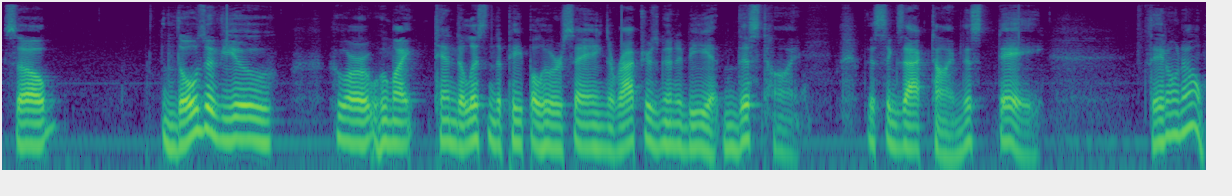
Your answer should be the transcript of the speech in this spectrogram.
So, those of you who are who might tend to listen to people who are saying the rapture is going to be at this time, this exact time, this day, they don't know.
